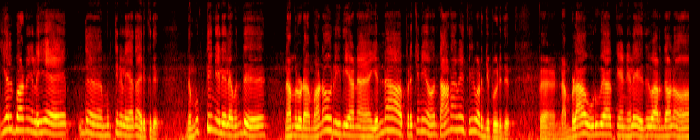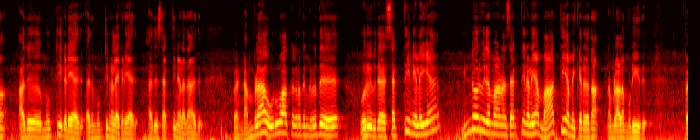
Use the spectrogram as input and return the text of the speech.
இயல்பான நிலையே இந்த முக்தி நிலையாக தான் இருக்குது. இந்த முக்தி நிலையில் வந்து நம்மளோட மனோ ரீதியான எல்லா பிரச்சனையும் தானாகவே தீர்வடைஞ்சு போயிடுது. இப்போ நம்மளா உருவாக்கிய நிலை எதுவாக இருந்தாலும் அது முக்தி கிடையாது. அது முக்தி நிலை கிடையாது. அது சக்தி நிலை தான் அது. இப்போ நம்மளா உருவாக்குறதுங்கிறது ஒரு வித சக்தி நிலையை இன்னொரு விதமான சக்தி நிலையாக மாற்றி அமைக்கிறது தான் நம்மளால் முடியுது. இப்போ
